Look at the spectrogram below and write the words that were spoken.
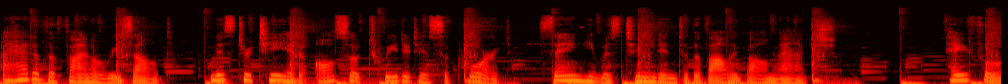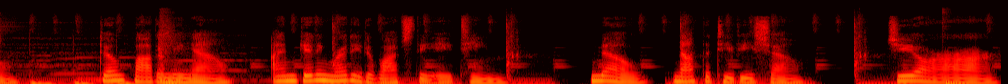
Ahead of the final result, Mr. T had also tweeted his support, saying he was tuned into the volleyball match. Hey fool. Don't bother me now, I'm getting ready to watch the A team. No, not the TV show. GRRR.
